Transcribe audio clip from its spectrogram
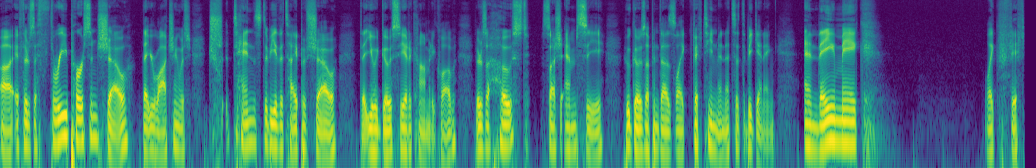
uh, if there's a three person show that you're watching which tr- tends to be the type of show that you would go see at a comedy club there's a host slash mc who goes up and does like 15 minutes at the beginning and they make like 50,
